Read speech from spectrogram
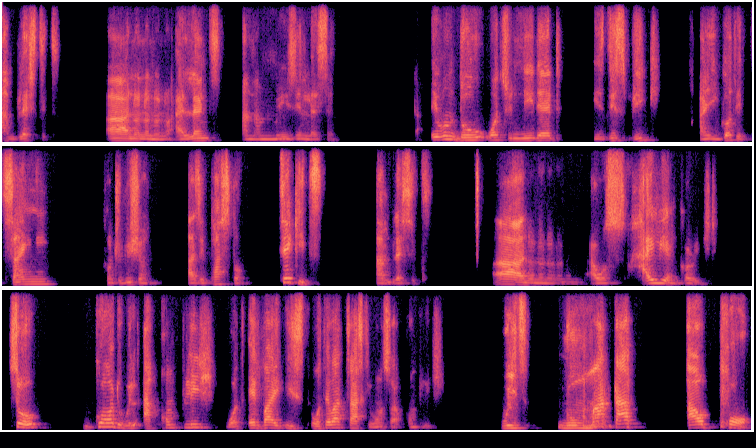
and blessed it. Ah, no, no, no, no. I learned an amazing lesson. Even though what you needed is this big, and you got a tiny contribution as a pastor, take it and bless it. Ah, no, no, no, no, no. I was highly encouraged. So God will accomplish whatever is whatever task He wants to accomplish, with no matter how poor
